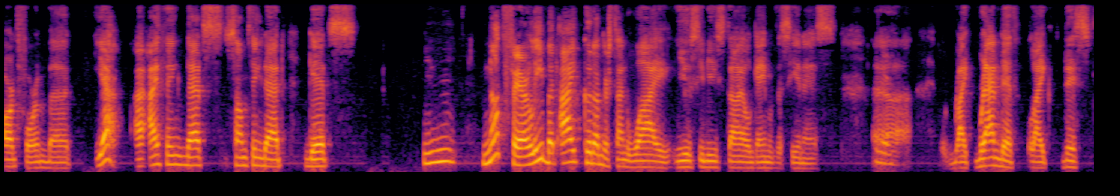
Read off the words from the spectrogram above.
art form but yeah I, I think that's something that gets mm, not fairly, but I could understand why UCB style game of the scenes, uh, yeah. like branded like this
